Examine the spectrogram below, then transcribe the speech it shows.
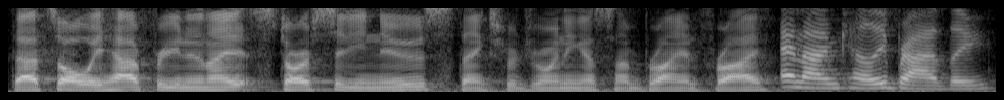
That's all we have for you tonight at Star City News. Thanks for joining us. I'm Brian Frey. And I'm Kelly Bradley.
